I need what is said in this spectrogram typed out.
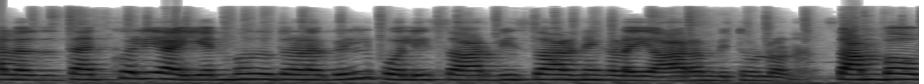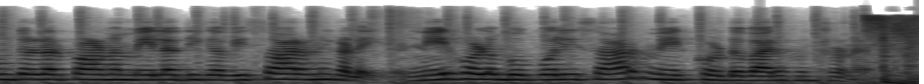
அல்லது தற்கொலையா என்பது தொடர்பில் போலீசார் விசாரணைகளை ஆரம்பித்துள்ளனர். சம்பவம் தொடர்பான மேலதிக விசாரணைகளை நீர்கொழும்பு போலீசார் மேற்கொண்டு வருகின்றனர்.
